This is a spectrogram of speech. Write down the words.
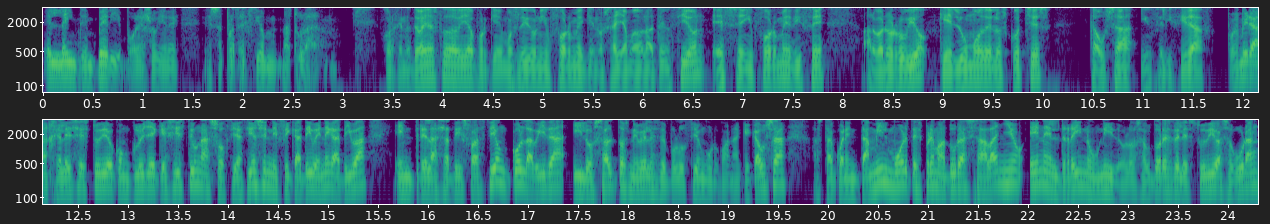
en la intemperie. Por eso viene esa protección natural. Jorge, no te vayas todavía porque hemos leído un informe que nos ha llamado la atención. Ese informe dice, Álvaro Rubio, que el humo de los coches causa infelicidad. Pues mira, Ángel, ese estudio concluye que existe una asociación significativa y negativa entre la satisfacción con la vida y los altos niveles de polución urbana, que causa hasta 40.000 muertes prematuras al año en el Reino Unido. Los autores del estudio aseguran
